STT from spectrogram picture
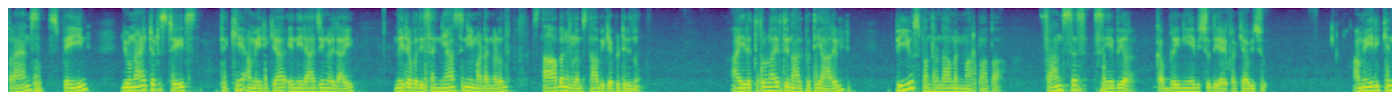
France Spain United States തെക്കേ അമേരിക്ക എന്നീ രാജ്യങ്ങളിലായി നിരവധി സന്യാസിനി മഠങ്ങളും സ്ഥാപനങ്ങളും സ്ഥാപിക്കപ്പെട്ടിരുന്നു. ആയിരത്തി തൊള്ളായിരത്തി നാൽപ്പത്തി ആറിൽ പിയൂസ് പന്ത്രണ്ടാമൻ മാർപ്പാപ്പ ഫ്രാൻസിസ് സേവിയർ കബ്രീനിയെ വിശുദ്ധിയായി പ്രഖ്യാപിച്ചു. അമേരിക്കൻ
